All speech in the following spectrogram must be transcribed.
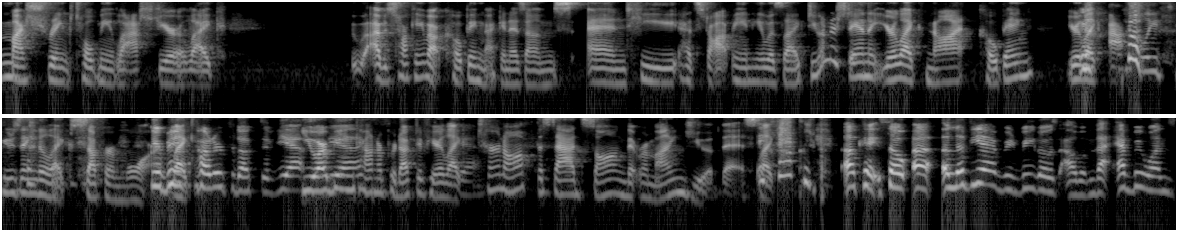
my shrink told me last year, like, I was talking about coping mechanisms, and he had stopped me and he was like, Do you understand that you're like not coping? You're like actually choosing to like suffer more. You're being like, counterproductive. Yeah. You are being yeah. counterproductive here. Like yeah. turn off the sad song that reminds you of this. Like Exactly. Okay, so uh, Olivia Rodrigo's album that everyone's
